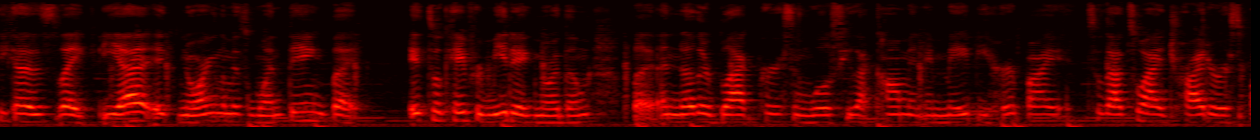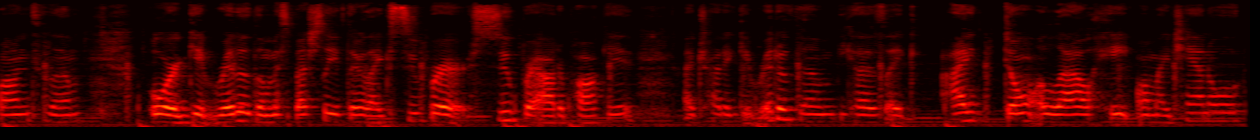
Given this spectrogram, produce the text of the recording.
Because like yeah ignoring them is one thing but it's okay for me to ignore them, but another black person will see that comment and may be hurt by it. So that's why I try to respond to them or get rid of them, especially if they're like super, super out of pocket. I try to get rid of them because like I don't allow hate on my channel.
